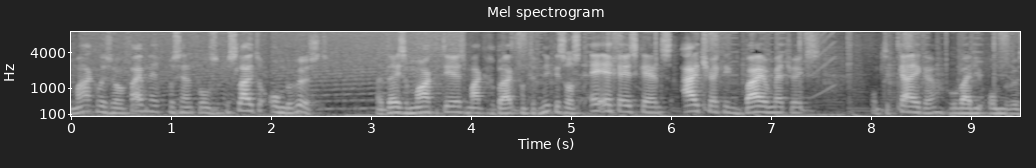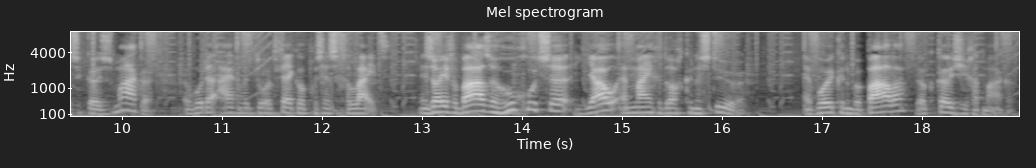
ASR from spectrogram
maken we zo'n 95% van onze besluiten onbewust. Deze marketeers maken gebruik van technieken zoals EEG-scans, eye-tracking, biometrics, om te kijken hoe wij die onbewuste keuzes maken. We worden eigenlijk door het verkoopproces geleid. En zal je verbazen hoe goed ze jou en mijn gedrag kunnen sturen. En voor je kunnen bepalen welke keuze je gaat maken.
